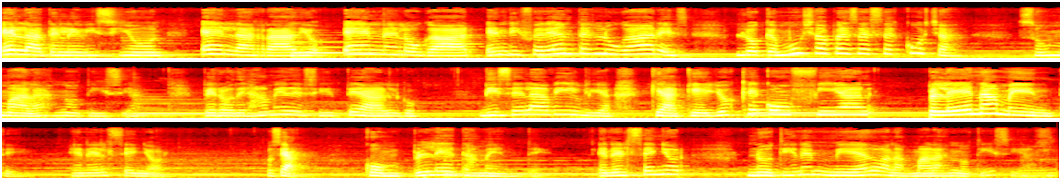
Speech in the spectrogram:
en la televisión, en la radio, en el hogar, en diferentes lugares. Lo que muchas veces se escucha son malas noticias. Pero déjame decirte algo. Dice la Biblia que aquellos que confían plenamente en el Señor, o sea, completamente en el Señor, no tienen miedo a las malas noticias.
